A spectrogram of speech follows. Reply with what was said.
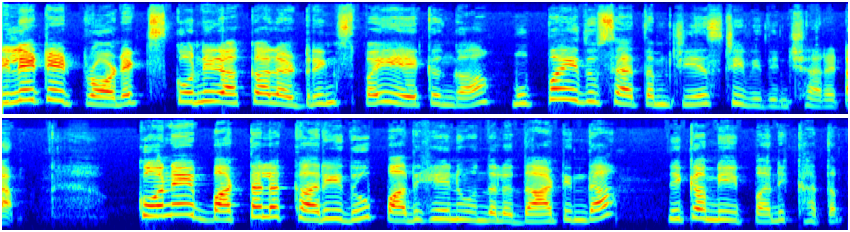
రిలేటెడ్ ప్రోడక్ట్స్ కొన్ని రకాల డ్రింక్స్పై ఏకంగా ముప్పై ఐదు శాతం జీఎస్టీ విధించారట. కొనే బట్టల ఖరీదు పదిహేను వందలు దాటిందా? ఇక మీ పని ఖతం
